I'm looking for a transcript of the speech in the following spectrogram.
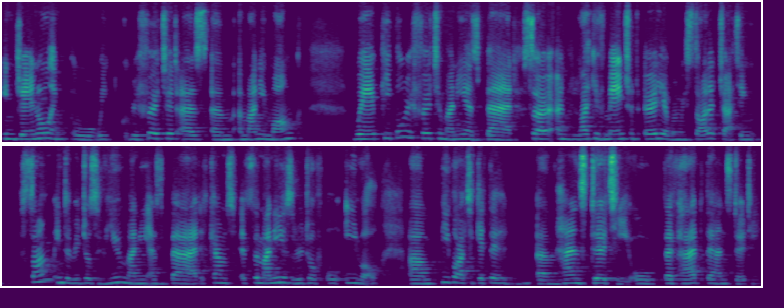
in general, in, or we refer to it as um, a money monk, where people refer to money as bad. So, and like you've mentioned earlier when we started chatting, some individuals view money as bad. It comes, it's the money is the root of all evil. Um, people have to get their um, hands dirty or they've had their hands dirty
